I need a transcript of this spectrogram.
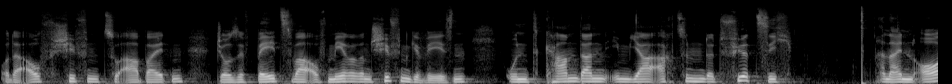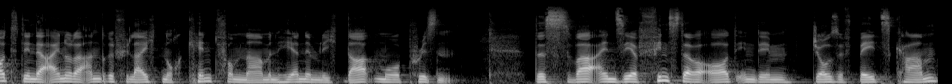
oder auf Schiffen zu arbeiten. Joseph Bates war auf mehreren Schiffen gewesen und kam dann im Jahr 1840 an einen Ort, den der ein oder andere vielleicht noch kennt vom Namen her, nämlich Dartmoor Prison. Das war ein sehr finsterer Ort, in dem Joseph Bates kam.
